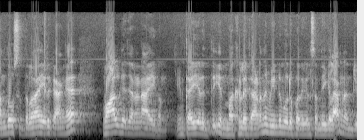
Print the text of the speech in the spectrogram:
சந்தோஷத்தில் தான் இருக்காங்க. வாழ்க ஜனநாயகம். என் கையெழுத்து என் மக்களுக்கானது மீண்டும் ஒரு பதிவில் சந்திக்கலாம். நன்றி.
